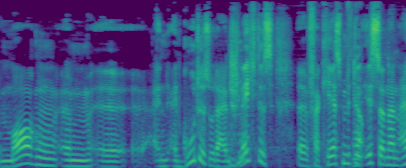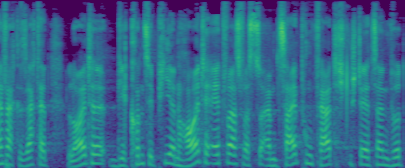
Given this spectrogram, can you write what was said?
morgen ähm, äh, ein, ein gutes oder ein mhm. schlechtes äh, Verkehrsmittel ja. ist, sondern einfach gesagt hat, Leute, wir konzipieren heute etwas, was zu einem Zeitpunkt fertiggestellt sein wird,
